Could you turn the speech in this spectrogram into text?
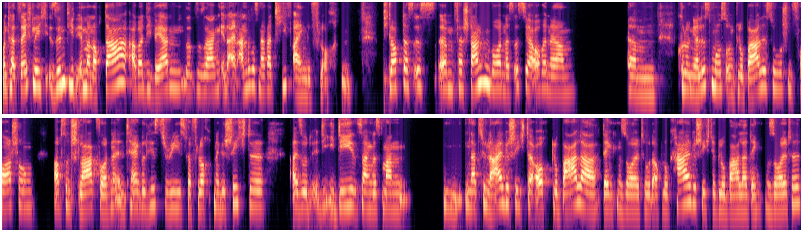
und tatsächlich sind die immer noch da, aber die werden sozusagen in ein anderes Narrativ eingeflochten. Ich glaube, das ist ähm, verstanden worden. Das ist ja auch in der ähm, Kolonialismus und globalhistorischen Forschung auch so ein Schlagwort, ne? Entangled Histories, verflochtene Geschichte. Also die Idee, sozusagen, dass man Nationalgeschichte auch globaler denken sollte oder auch Lokalgeschichte globaler denken sollte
